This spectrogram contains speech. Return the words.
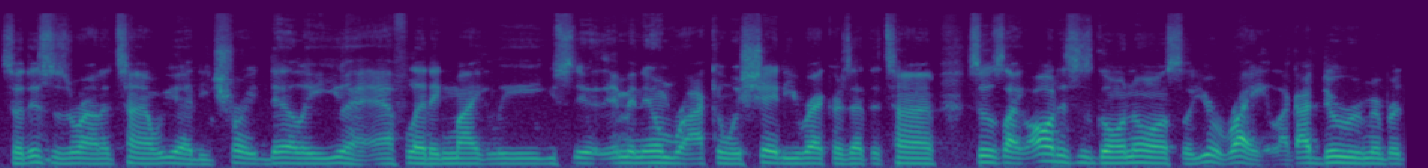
So this was around the time where you had Detroit Deli, you had Athletic Mic League, you still Eminem rocking with Shady Records at the time. So it's like all this is going on. So you're right. Like I do remember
